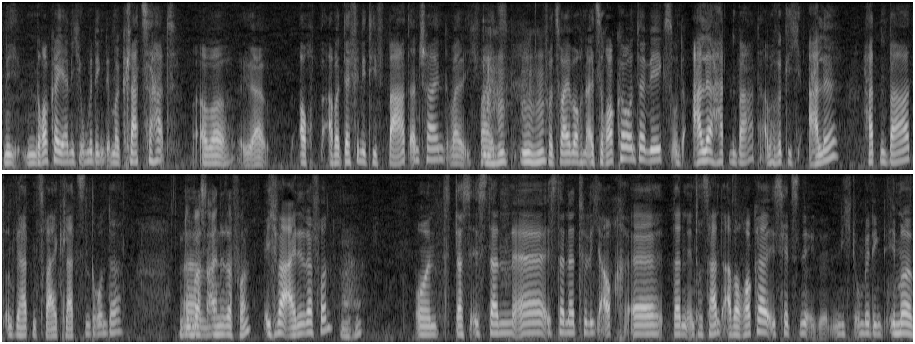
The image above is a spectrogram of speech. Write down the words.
nicht, ein Rocker ja nicht unbedingt immer Klatze hat, aber ja, auch, aber definitiv Bart anscheinend, weil ich war mhm, jetzt mhm. vor zwei Wochen als Rocker unterwegs und alle hatten Bart, aber wirklich alle hatten Bart und wir hatten zwei Klatzen drunter. Und du ähm, warst eine davon? Ich war eine davon. Mhm. Und das ist dann, äh, ist dann natürlich auch äh, dann interessant. Aber Rocker ist jetzt nicht unbedingt immer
